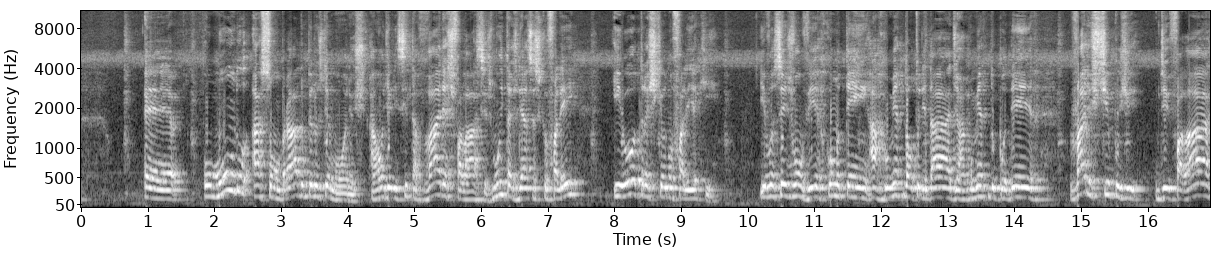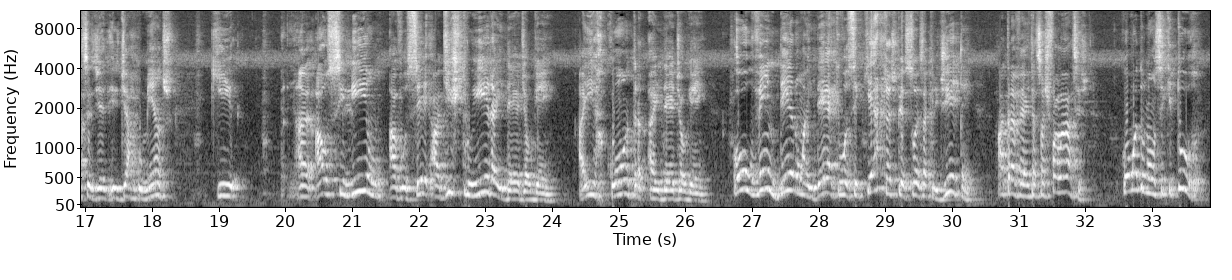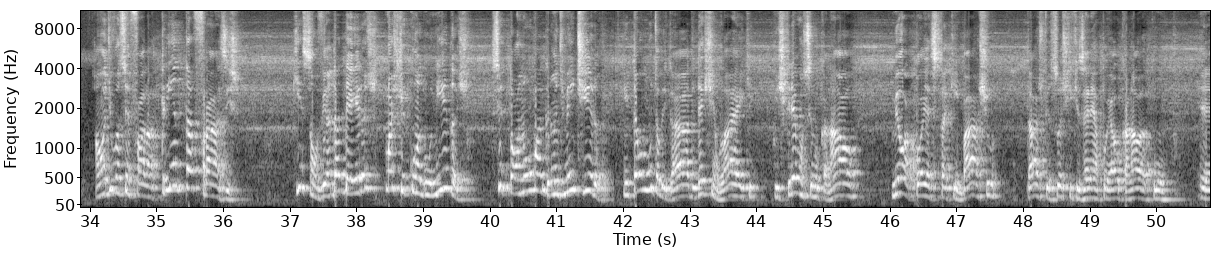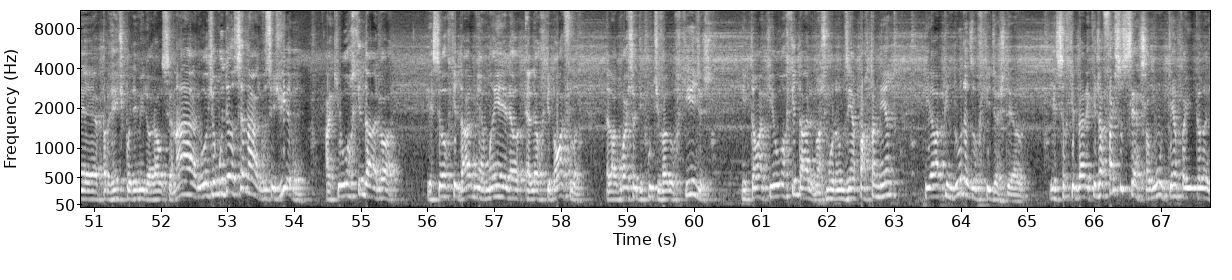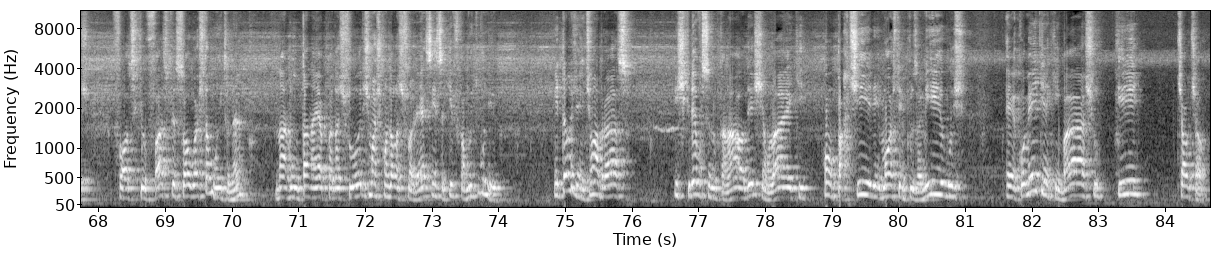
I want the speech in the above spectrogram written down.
é, O Mundo Assombrado pelos Demônios, aonde ele cita várias falácias, muitas dessas que eu falei e outras que eu não falei aqui. E vocês vão ver como tem argumento da autoridade, argumento do poder, vários tipos de, de falácias e de, de argumentos que auxiliam a você a destruir a ideia de alguém, a ir contra a ideia de alguém, ou vender uma ideia que você quer que as pessoas acreditem através dessas falácias, como a do non sequitur, onde você fala 30 frases que são verdadeiras, mas que quando unidas se tornam uma grande mentira. Então, muito obrigado, deixem um like, inscrevam-se no canal, meu apoia-se está aqui embaixo Tá? As pessoas que quiserem apoiar o canal com, é, para a gente poder melhorar o cenário. Hoje eu mudei o cenário, vocês viram? Aqui é o orquidário, ó. Esse é orquidário, minha mãe ela, ela é orquidófila, ela gosta de cultivar orquídeas, então aqui é o orquidário. Nós moramos em apartamento e ela pendura as orquídeas dela. Esse orquidário aqui já faz sucesso há algum tempo aí pelas fotos que eu faço, o pessoal gosta muito, né? Não está na época das flores, mas quando elas florescem, isso aqui fica muito bonito. Então, gente, um abraço. Inscrevam-se no canal, deixem um like, compartilhem, mostrem para os amigos, é, comentem aqui embaixo e tchau, tchau.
